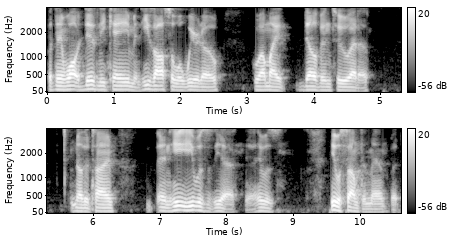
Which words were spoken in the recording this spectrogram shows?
But then Walt Disney came, and he's also a weirdo, who I might delve into at a another time. And he he was yeah yeah he was he was something man. But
